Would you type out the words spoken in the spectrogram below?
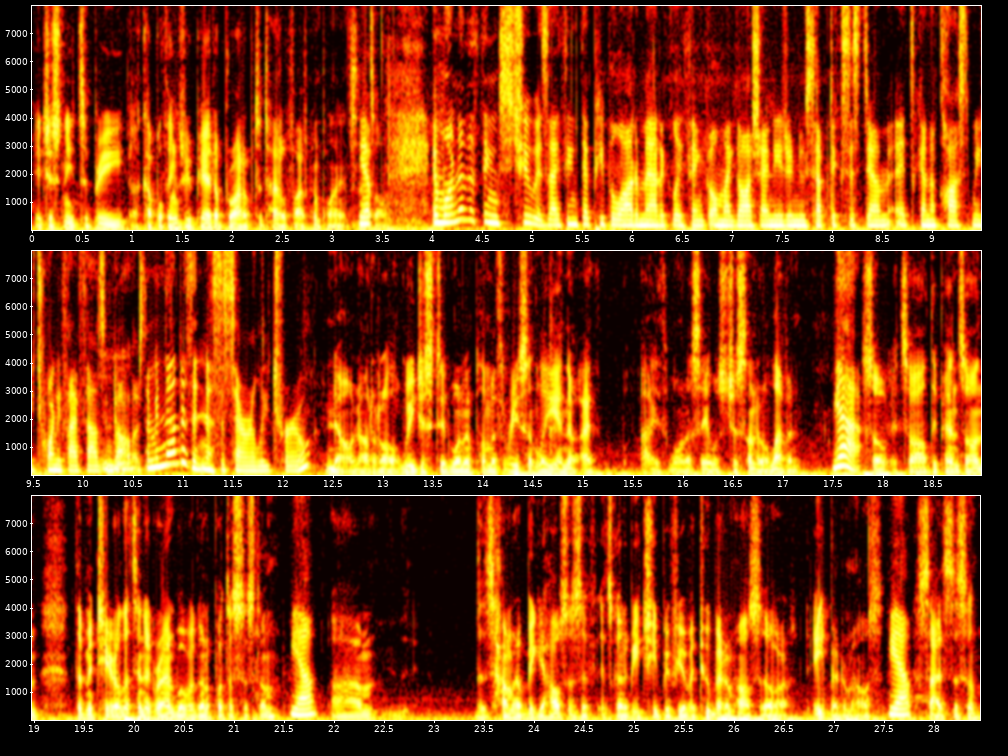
It just needs to be a couple things repaired or brought up to Title V compliance. That's all. And one of the things too is I think that people automatically think, "Oh my gosh, I need a new septic system. It's going to cost me twenty five dollars." Mm-hmm. I mean, that isn't necessarily true. No, not at all. We just did one in Plymouth recently, and I, I want to say it was just under eleven. Yeah. So it's all depends on the material that's in the ground where we're going to put the system. yeah. This how how big your house is. If it's going to be cheap if you have a two bedroom house or eight bedroom house. Yeah. Size system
